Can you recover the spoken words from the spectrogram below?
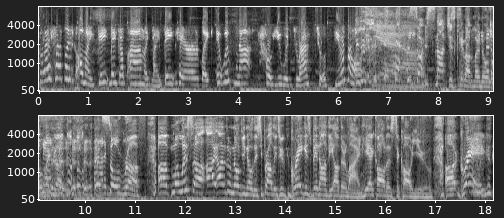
but I had like all my date makeup on, like my date hair. Like it was not how you would dress to a funeral. Yeah. Sorry, snot just came out of my nose. Oh my god, that's so rough. Uh, Melissa, I, I don't know if you know this. You probably do. Greg has been on the other line. He had called us to call you. Uh, Greg,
